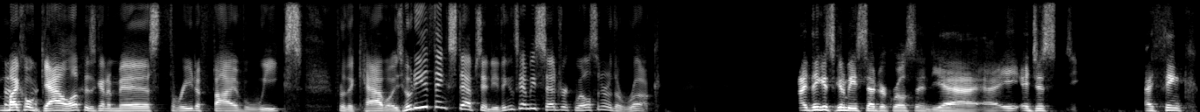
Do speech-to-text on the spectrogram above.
Michael Gallup is going to miss three to five weeks for the Cowboys. Who do you think steps in? Do you think it's going to be Cedric Wilson or the Rook? I think it's going to be Cedric Wilson. Yeah, it, it just, I think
